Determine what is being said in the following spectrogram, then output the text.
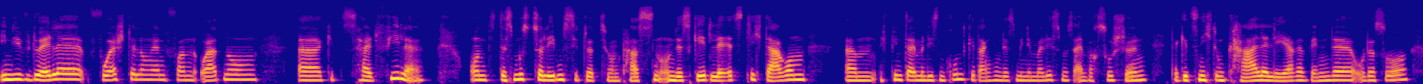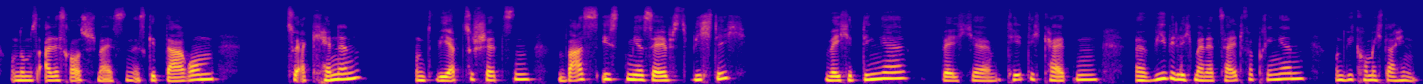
individuelle Vorstellungen von Ordnung äh, gibt es halt viele. Und das muss zur Lebenssituation passen. Und es geht letztlich darum, ähm, ich finde da immer diesen Grundgedanken des Minimalismus einfach so schön. Da geht es nicht um kahle, leere Wände oder so und ums alles rausschmeißen. Es geht darum, zu erkennen und wertzuschätzen, was ist mir selbst wichtig, welche Dinge welche Tätigkeiten, äh, wie will ich meine Zeit verbringen und wie komme ich dahin?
